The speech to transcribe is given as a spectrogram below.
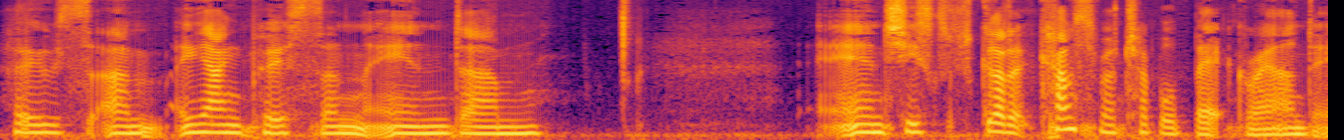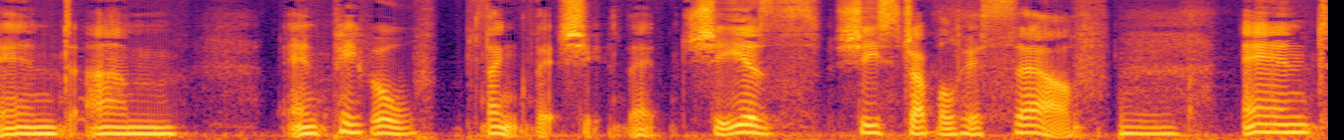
who's um, a young person, and um, and she's got it comes from a troubled background, and um, and people think that she that she is she's trouble herself, and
